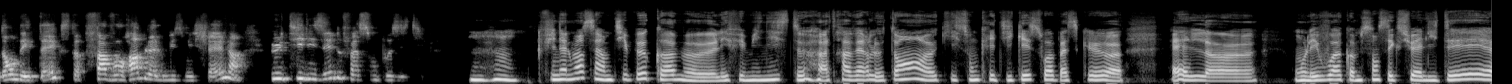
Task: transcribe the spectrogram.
dans des textes favorables à Louise Michel, utilisés de façon positive. Mhm. Finalement, c'est un petit peu comme euh, les féministes à travers le temps euh, qui sont critiquées soit parce que euh, elles, on les voit comme sans sexualité,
